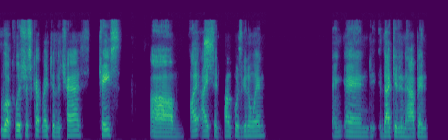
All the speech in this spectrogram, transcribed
look, let's just cut right to the chase. Chase. Um, I I said Punk was going to win, and and that didn't happen.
